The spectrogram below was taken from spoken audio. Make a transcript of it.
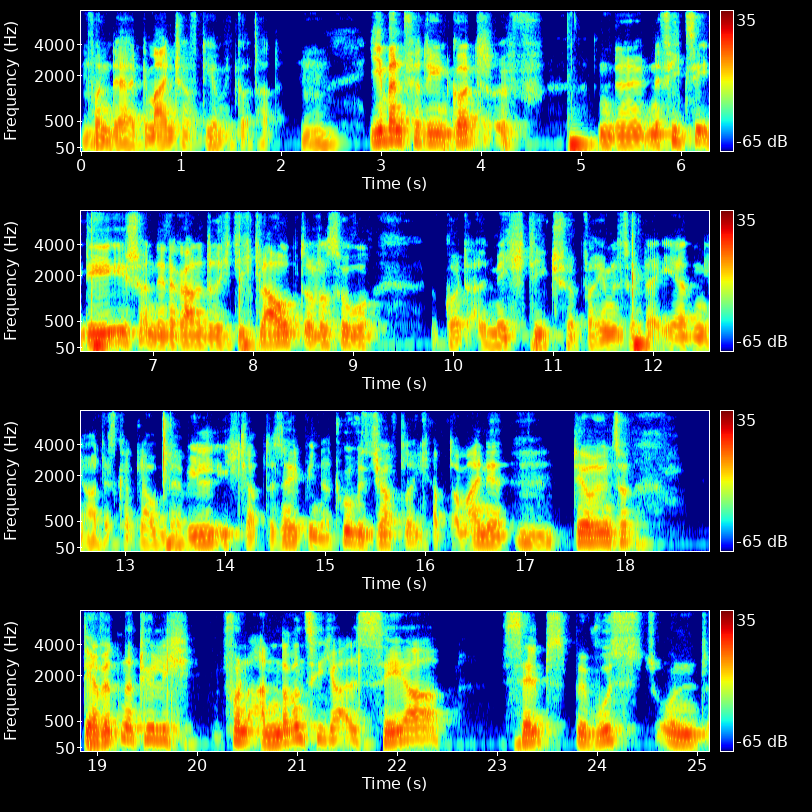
Mhm. von der Gemeinschaft, die er mit Gott hat. Mhm. Jemand, für den Gott äh, eine, eine fixe Idee ist, an den er gar nicht richtig glaubt oder so, Gott allmächtig, Schöpfer Himmels und der Erden, ja, das kann glauben, wer will. Ich glaube das nicht, ich bin Naturwissenschaftler, ich habe da meine Mhm. Theorie und so, der wird natürlich von anderen sicher als sehr selbstbewusst und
